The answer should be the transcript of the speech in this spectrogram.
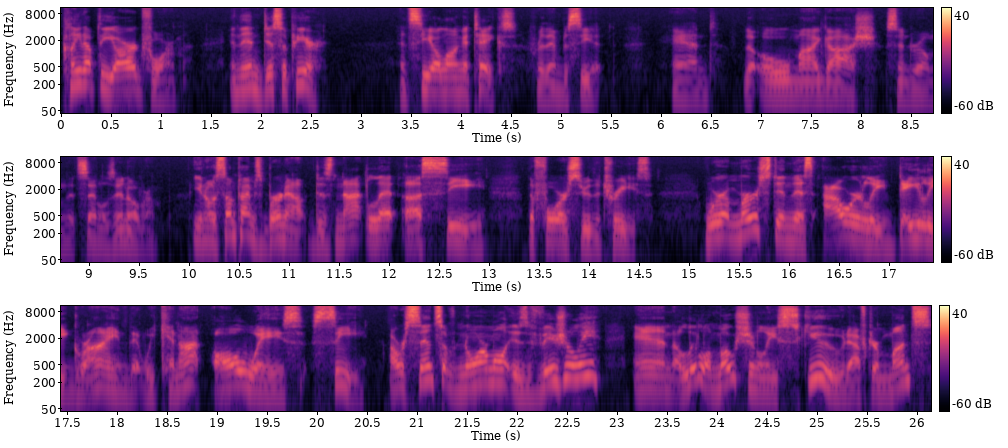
clean up the yard for them and then disappear and see how long it takes for them to see it. And the oh my gosh syndrome that settles in over them. You know, sometimes burnout does not let us see the forest through the trees. We're immersed in this hourly, daily grind that we cannot always see. Our sense of normal is visually and a little emotionally skewed after months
